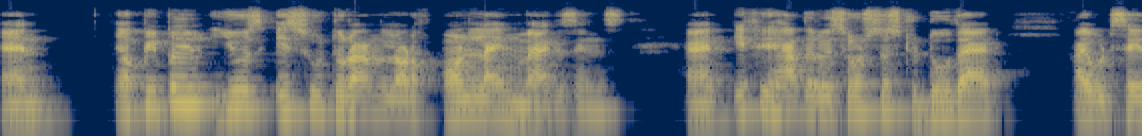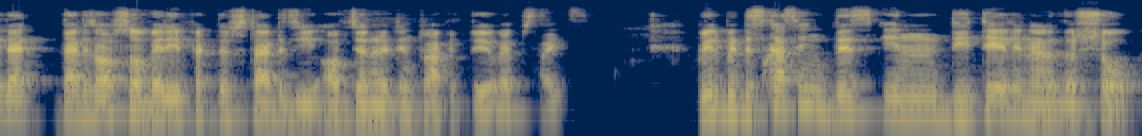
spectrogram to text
And you know, people use Issuu to run a lot of online magazines. And if you have the resources to do that, I would say that that is also a very effective strategy of generating traffic to your websites. We'll be discussing this in detail in another show,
